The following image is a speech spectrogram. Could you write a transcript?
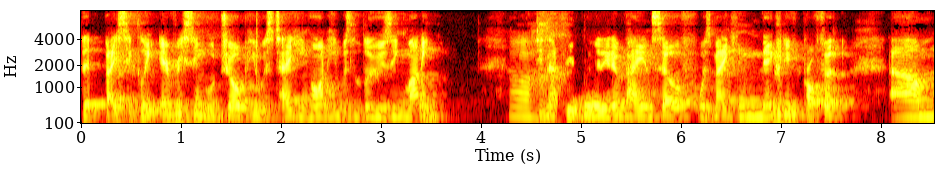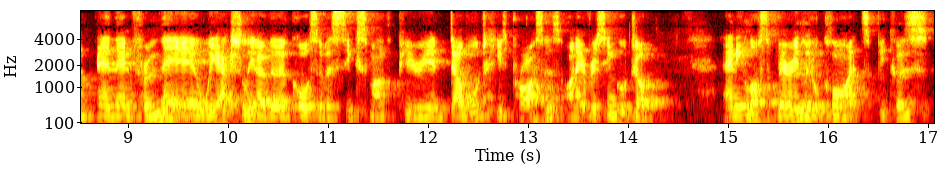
that basically every single job he was taking on, he was losing money, oh. didn't have the ability to pay himself, was making negative profit. Um, and then from there, we actually, over the course of a six month period, doubled his prices on every single job. and he lost very little clients because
